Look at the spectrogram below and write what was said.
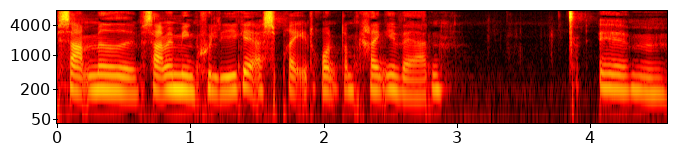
sammen, med, sammen med mine kollegaer spredt rundt omkring i verden. Øhm,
